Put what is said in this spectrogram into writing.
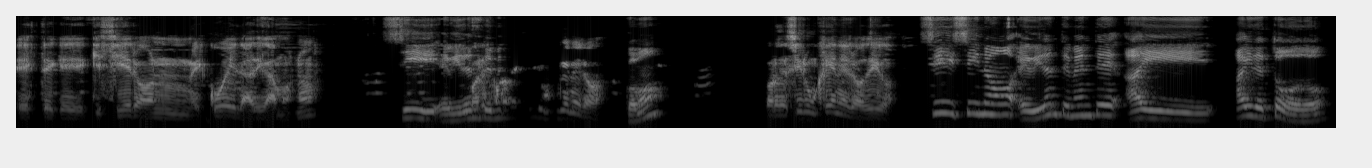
este que, quisieron escuela, digamos, ¿no? Sí, evidentemente. Por, decir un género. ¿Cómo? Por decir un género, digo. Sí, sí, no. Evidentemente hay, hay de todo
